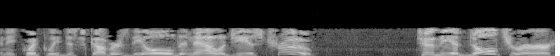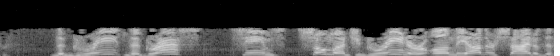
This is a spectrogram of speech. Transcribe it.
And he quickly discovers the old analogy is true. To the adulterer, the, green, the grass seems so much greener on the other side of the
